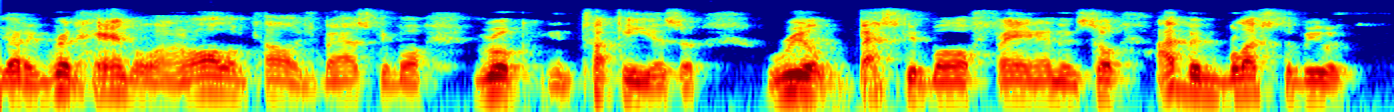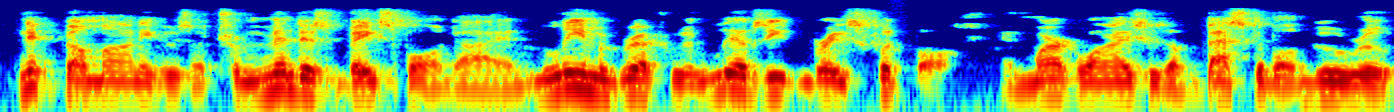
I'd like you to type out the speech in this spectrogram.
got a good handle on all of college basketball. Grew up in Kentucky as a real basketball fan, and so I've been blessed to be with Nick Belmonte, who's a tremendous baseball guy, and Lee McGriff, who lives, eats, and breathes football, and Mark Wise, who's a basketball guru.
